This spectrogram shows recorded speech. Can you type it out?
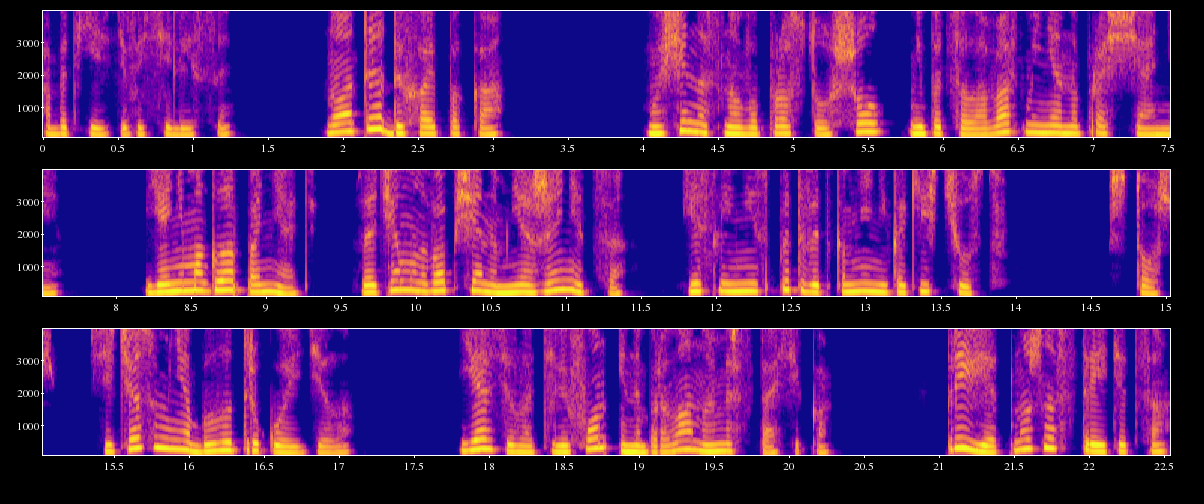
об отъезде Василисы. Ну а ты отдыхай пока. Мужчина снова просто ушел, не поцеловав меня на прощание. Я не могла понять, зачем он вообще на мне женится, если не испытывает ко мне никаких чувств. Что ж, сейчас у меня было другое дело. Я взяла телефон и набрала номер Стасика. «Привет, нужно встретиться.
